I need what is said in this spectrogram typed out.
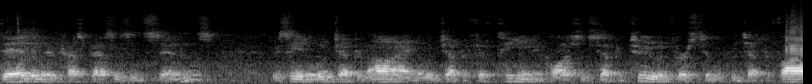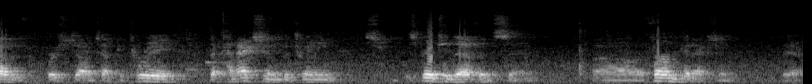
dead in their trespasses and sins. We see it in Luke chapter 9, in Luke chapter 15, in Colossians chapter 2, in 1 Timothy chapter 5, and 1 John chapter 3, the connection between spiritual death and sin. Uh, firm connection there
